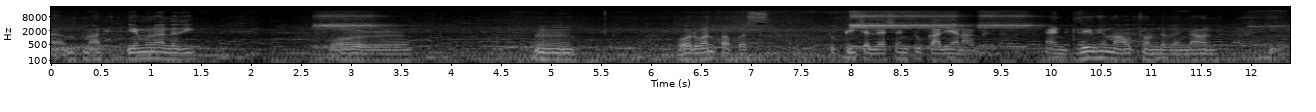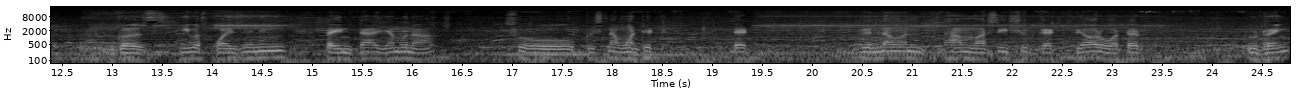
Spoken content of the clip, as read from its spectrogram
um, yamuna nadi for mm, for one purpose to teach a lesson to Kalyanag and drive him out from the Vrindavan because he was poisoning the entire Yamuna. So Krishna wanted that Vrindavan Dhamvasi should get pure water to drink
